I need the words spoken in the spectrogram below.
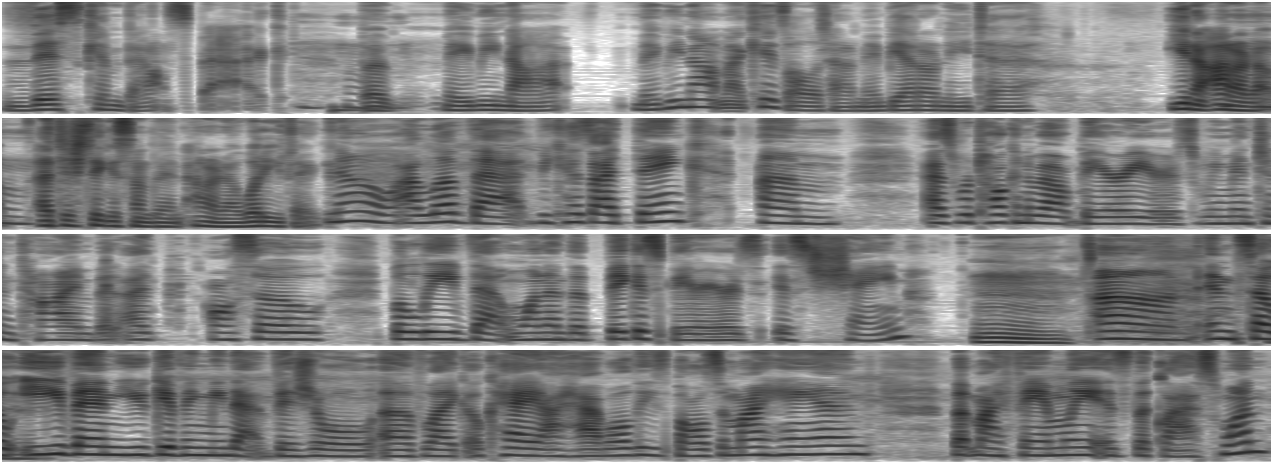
this can bounce back. But maybe not maybe not my kids all the time. Maybe I don't need to you know, I don't know. I just think it's something I don't know. What do you think? No, I love that because I think um, as we're talking about barriers, we mentioned time, but I also believe that one of the biggest barriers is shame. Um, and so even you giving me that visual of like, okay, I have all these balls in my hand, but my family is the glass one,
